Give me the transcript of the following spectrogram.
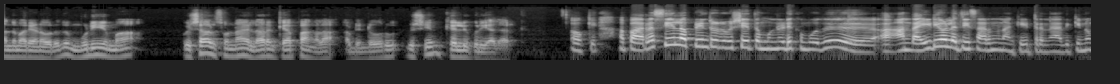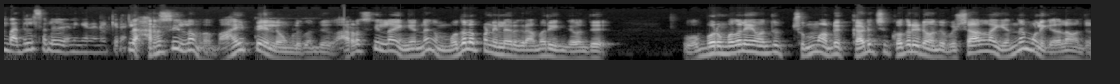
அந்த மாதிரியான ஒரு இது முடியுமா? விஷால் சொன்னால் எல்லாரும் கேட்பாங்களா? அப்படின்ற ஒரு விஷயம் கேள்விக்குறியாக தான் இருக்குது ஓகே. அப்போ அரசியல் அப்படின்ற ஒரு விஷயத்தை முன்னெடுக்கும் போது அந்த ஐடியாலஜி சார்ந்து நான் கேட்டிருந்தேன். அதுக்கு இன்னும் பதில் சொல்லலை நீங்க நினைக்கிறேன். இல்லை அரசியல்லாம் வாய்ப்பே இல்லை உங்களுக்கு வந்து. அரசியல்லாம் இங்கே என்ன முதல பண்ணையில் இருக்கிற மாதிரி இங்கே வந்து ஒவ்வொரு முதலையும் வந்து சும்மா அப்படியே கடிச்சு குதிரிடும் வந்து விஷால்லாம் எந்த மொழிக்கு அதெல்லாம் வந்து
